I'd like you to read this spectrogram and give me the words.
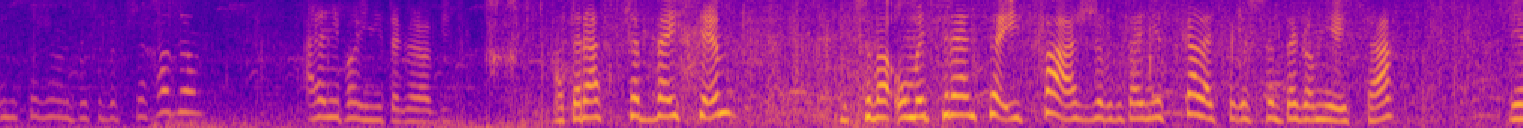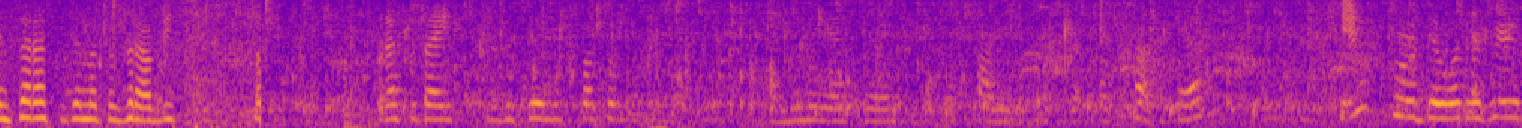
niektórzy ludzie sobie przechodzą, ale nie powinni tego robić. A teraz przed wejściem trzeba umyć ręce i twarz, żeby tutaj nie skalać tego świętego miejsca. Więc zaraz idziemy to zrobić. Teraz tutaj w tradycyjny sposób obmyję się twarzy troszkę otwarcie. Here the water here.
